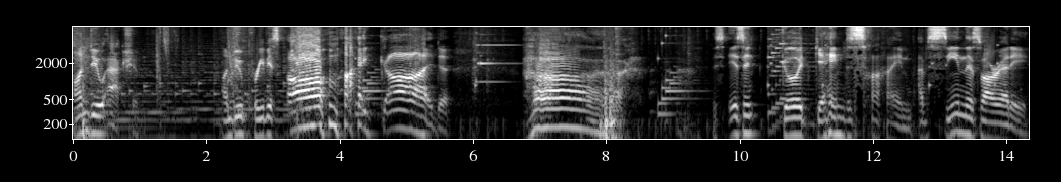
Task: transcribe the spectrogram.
undo action. Undo previous. Oh my god! this isn't good game design. I've seen this already.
